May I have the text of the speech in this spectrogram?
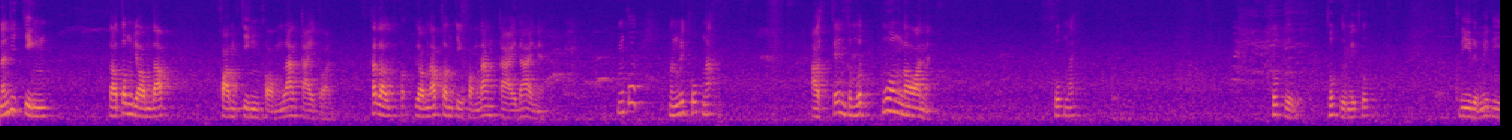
นั้นที่จริงเราต้องยอมรับความจริงของร่างกายก่อน ถ้าเรายอมรับความจริงของร่างกายได้เนี่ย มันก็มันไม่ทุกนะเอาเช่นสมมติง่วงนอนเนี่ยทุกไหมทุกหรือทุกหรือไม่ทุกดีหรือไม่ดี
